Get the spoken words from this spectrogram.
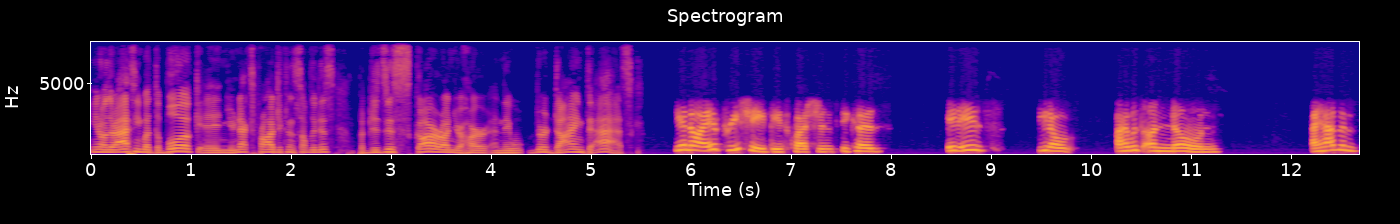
you know they're asking about the book and your next project and stuff like this but there's this scar on your heart and they they're dying to ask You know, I appreciate these questions because it is, you know, I was unknown. I haven't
